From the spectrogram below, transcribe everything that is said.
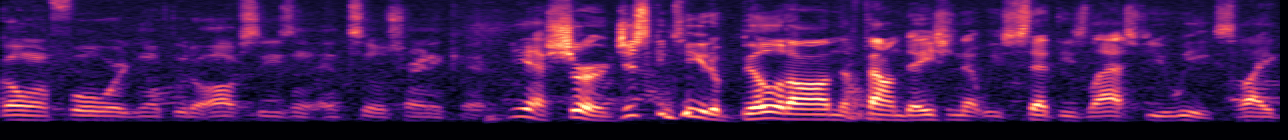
going forward, you know, through the offseason until training camp? Yeah, sure. Just continue to build on the foundation that we've set these last few weeks. Like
